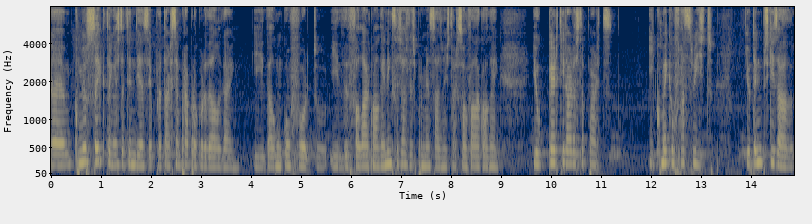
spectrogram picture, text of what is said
Um, como eu sei que tenho esta tendência para estar sempre à procura de alguém e de algum conforto e de falar com alguém, nem que seja às vezes por mensagem, estar só a falar com alguém, eu quero tirar esta parte. E como é que eu faço isto? eu tenho pesquisado,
